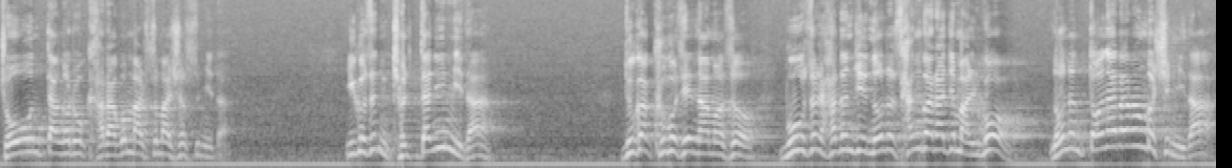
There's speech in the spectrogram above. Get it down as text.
좋은 땅으로 가라고 말씀하셨습니다. 이것은 결단입니다. 누가 그곳에 남아서 무엇을 하든지 너는 상관하지 말고 너는 떠나라는 것입니다.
